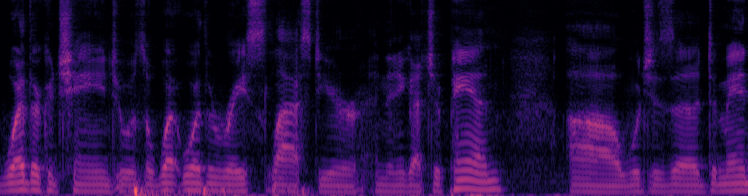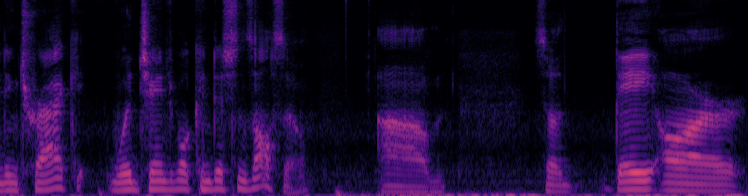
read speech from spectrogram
Weather could change. It was a wet weather race last year, and then you got Japan, uh, which is a demanding track with changeable conditions also. Um, so they are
